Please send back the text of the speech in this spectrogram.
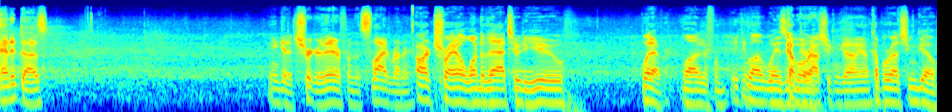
and it does. You can get a trigger there from the slide runner. Our trail, one to that, two to you. Whatever. A lot of different You can- ways A you can couple routes you can go. Yeah. A couple routes you can go.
